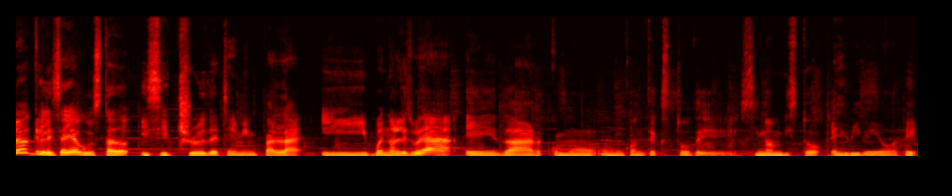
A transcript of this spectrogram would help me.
Espero que les haya gustado Easy True de Tame Impala y bueno, les voy a eh, dar como un contexto de si no han visto el video de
